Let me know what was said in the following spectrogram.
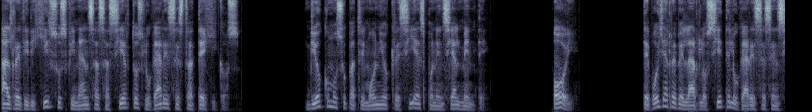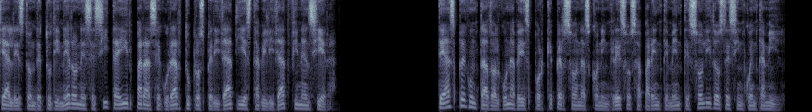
al redirigir sus finanzas a ciertos lugares estratégicos, vio cómo su patrimonio crecía exponencialmente. Hoy, te voy a revelar los siete lugares esenciales donde tu dinero necesita ir para asegurar tu prosperidad y estabilidad financiera. ¿Te has preguntado alguna vez por qué personas con ingresos aparentemente sólidos de 50 mil,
